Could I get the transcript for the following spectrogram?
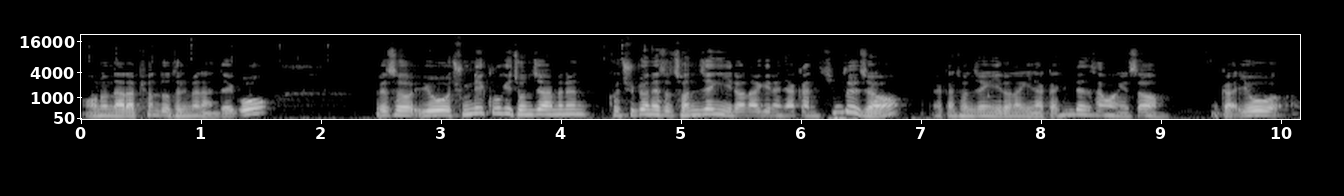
어느 나라 편도 들면 안 되고 그래서 요 중립국이 존재하면은 그 주변에서 전쟁이 일어나기는 약간 힘들죠. 약간 전쟁이 일어나기 약간 힘든 상황에서 그러니까 요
